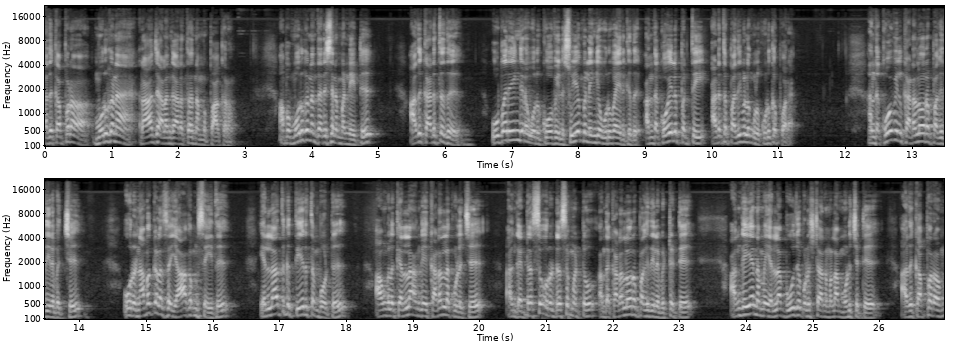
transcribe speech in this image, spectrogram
அதுக்கப்புறம் முருகனை ராஜ அலங்காரத்தை நம்ம பார்க்குறோம். அப்போ முருகனை தரிசனம் பண்ணிவிட்டு அதுக்கு அடுத்தது உபரிங்கிற ஒரு கோவில் சுயம்பலிங்க உருவாயிருக்குது. அந்த கோயிலை பற்றி அடுத்த பதிவில் உங்களுக்கு கொடுக்க போகிறேன் அந்த கோவில் கடலோர பகுதியில் வச்சு ஒரு நவக்கலச யாகம் செய்து எல்லாத்துக்கும் தீர்த்தம் போட்டு அவங்களுக்கெல்லாம் அங்கே கடலில் குளித்து அங்கே ட்ரெஸ்ஸு ஒரு ட்ரெஸ்ஸை மட்டும் அந்த கடலோர பகுதியில் விட்டுட்டு அங்கேயே நம்ம எல்லாம் பூஜை புனுஷ்டானமெல்லாம் முடிச்சுட்டு அதுக்கப்புறம்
